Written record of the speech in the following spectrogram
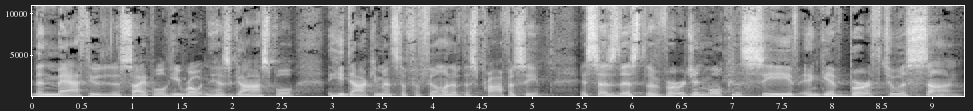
then Matthew, the disciple, he wrote in his gospel, he documents the fulfillment of this prophecy. It says this The virgin will conceive and give birth to a son,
